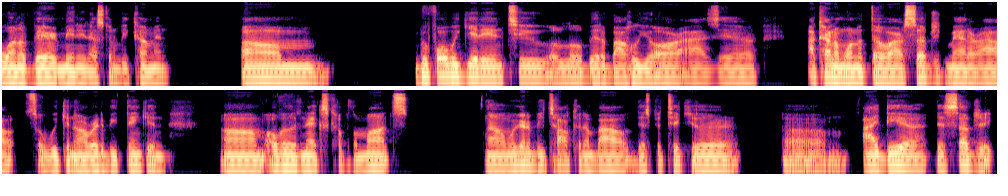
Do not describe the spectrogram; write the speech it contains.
one of very many that's going to be coming. Um, before we get into a little bit about who you are, Isaiah, I kind of want to throw our subject matter out so we can already be thinking um, over the next couple of months. Um, we're going to be talking about this particular um, idea, this subject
